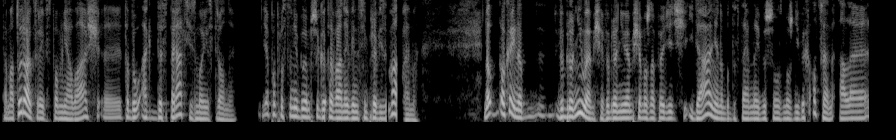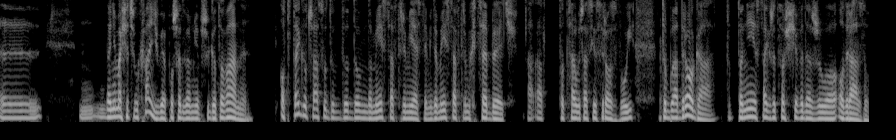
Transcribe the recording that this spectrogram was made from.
Ta matura, o której wspomniałaś, y, to był akt desperacji z mojej strony. Ja po prostu nie byłem przygotowany, więc improwizowałem. No okej, okay, no wybroniłem się, wybroniłem się można powiedzieć idealnie, no bo dostałem najwyższą z możliwych ocen, ale y, no nie ma się czym chwalić, bo ja poszedłem nieprzygotowany. Od tego czasu do, do, do, do miejsca, w którym jestem i do miejsca, w którym chcę być, a, a to cały czas jest rozwój, to była droga. To, to nie jest tak, że coś się wydarzyło od razu.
